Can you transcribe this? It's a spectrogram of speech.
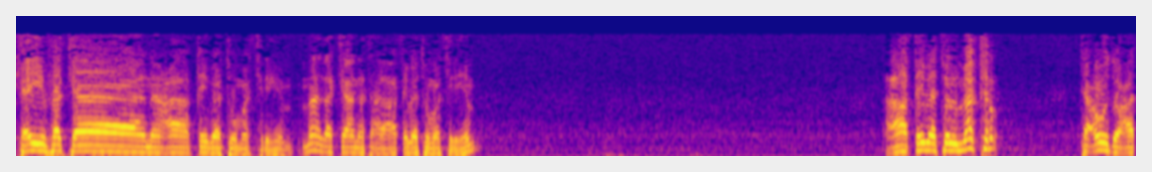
كيف كان عاقبة مكرهم. ماذا كانت عاقبة مكرهم؟ عاقبة المكر تعود على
